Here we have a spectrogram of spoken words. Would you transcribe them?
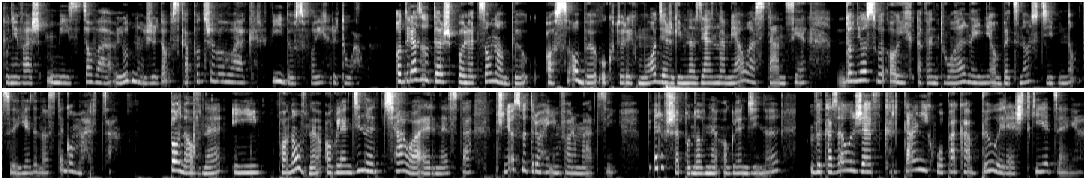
ponieważ miejscowa ludność żydowska potrzebowała krwi do swoich rytuałów. Od razu też polecono, by osoby, u których młodzież gimnazjalna miała stację, doniosły o ich ewentualnej nieobecności w nocy 11 marca. Ponowne i ponowne oględziny ciała Ernesta przyniosły trochę informacji. Pierwsze ponowne oględziny wykazały, że w krtani chłopaka były resztki jedzenia.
